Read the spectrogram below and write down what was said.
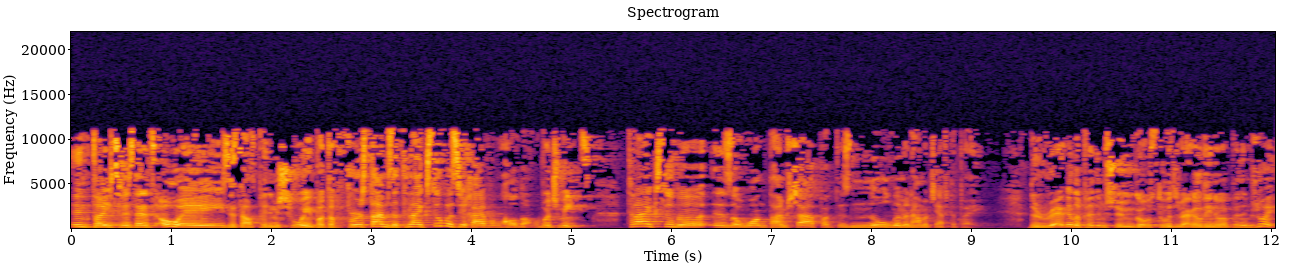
In Taisvis that it's always, it's Al Pidim Shvuim, but the first time is the Tanakh Subas, you have Chodam, which means, Tanakh Suba is a one-time shop, but there's no limit how much you have to pay. The regular Pidim Shvuim goes towards regular Dinam of Pidim Shvuim.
